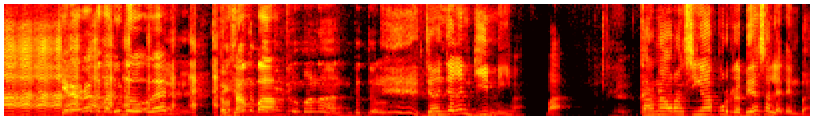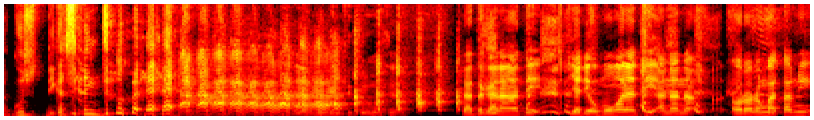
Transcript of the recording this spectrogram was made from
Kira orang tempat duduk kan? Tong Dikira sampah. Tempat duduk manaan, betul. Jangan-jangan gini, Pak. Pak. Karena orang Singapura udah biasa lihat yang bagus, dikasih yang jelek. ya mungkin gitu mas Nah, terkadang nanti jadi omongan nanti anak-anak orang-orang Batam nih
